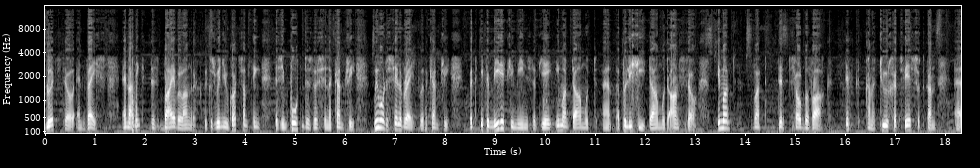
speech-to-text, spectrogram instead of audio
blootstel en wys, and I think this baie belangrik because when you've got something as important as this in a country, we want to celebrate with the country, but it immediately means that jy iemand daar moet uh, 'n polisie daar moet aanstel. Iemand wat dit sal bewaak. Dit kan 'n toergids wees, dit kan 'n uh,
